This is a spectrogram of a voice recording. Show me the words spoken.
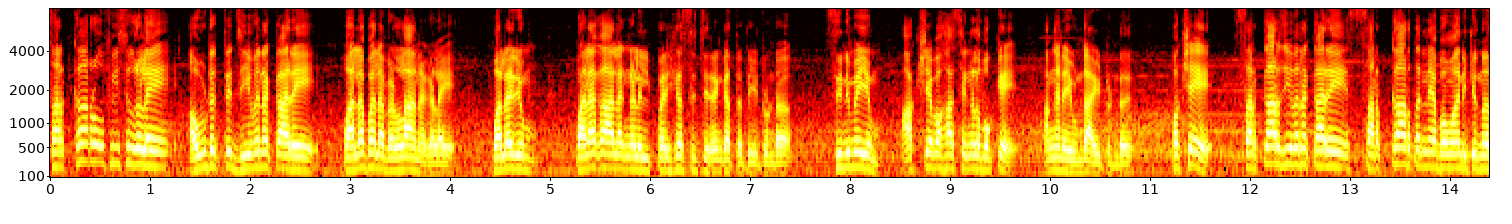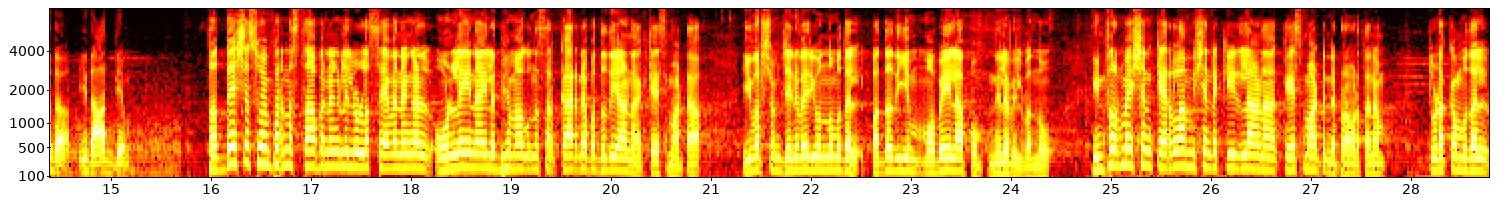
സർക്കാർ ഓഫീസുകളെ അവിടുത്തെ ജീവനക്കാരെ പല പല വെള്ളാനകളെ പലരും പല കാലങ്ങളിൽ പരിഹസിച്ച് രംഗത്തെത്തിയിട്ടുണ്ട്. സിനിമയും ആക്ഷേപഹാസ്യങ്ങളുമൊക്കെ അങ്ങനെ ഉണ്ടായിട്ടുണ്ട്. പക്ഷേ സർക്കാർ ജീവനക്കാരെ സർക്കാർ തന്നെ അപമാനിക്കുന്നത് ഇതാദ്യം. തദ്ദേശ സ്വയംഭരണ സ്ഥാപനങ്ങളിലുള്ള സേവനങ്ങൾ ഓൺലൈനായി ലഭ്യമാകുന്ന സർക്കാരിന്റെ പദ്ധതിയാണ് കെ സ്മാർട്ട്. ഈ വർഷം ജനുവരി ഒന്ന് മുതൽ പദ്ധതിയും മൊബൈൽ ആപ്പും നിലവിൽ വന്നു. ഇൻഫർമേഷൻ കേരള മിഷന്റെ കീഴിലാണ് കെ സ്മാർട്ടിന്റെ പ്രവർത്തനം. തുടക്കം മുതൽ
